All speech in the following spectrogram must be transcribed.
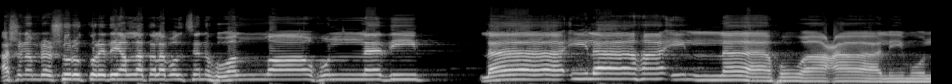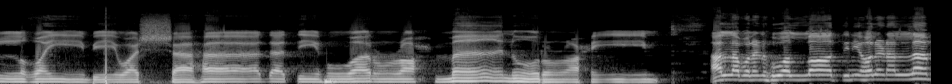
আসুন আমরা শুরু করে দিই, আল্লাহ তালা বলছেন, হুয়াল্লাহুল্লাযী, লা ইলাহা হুয়া হুয়ার রহিম। আল্লাহ বলেন তিনি হলেন আল্লাহ।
